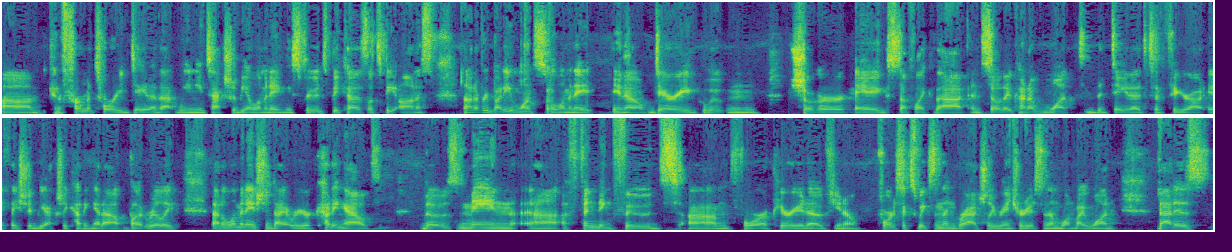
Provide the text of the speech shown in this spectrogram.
um, confirmatory data that we need to actually be eliminating these foods because let's be honest not everybody wants to eliminate you know dairy gluten sugar eggs stuff like that. And so they kind of want the data to figure out if they should be actually cutting it out. But really that elimination diet where you're cutting out those main uh, offending foods um, for a period of you know four to six weeks and then gradually reintroducing them one by one. That is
